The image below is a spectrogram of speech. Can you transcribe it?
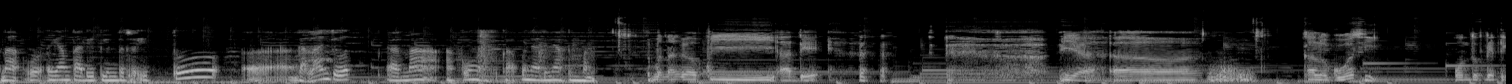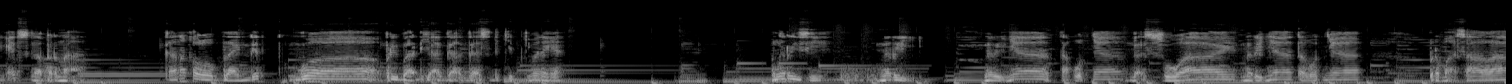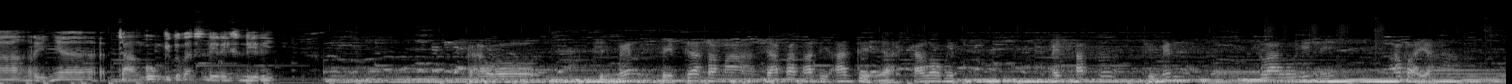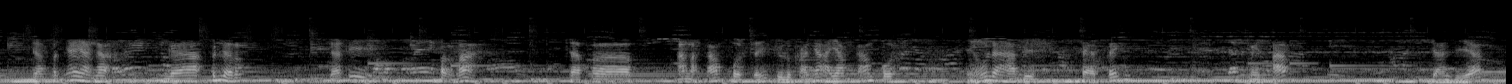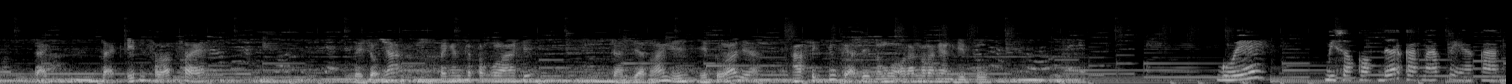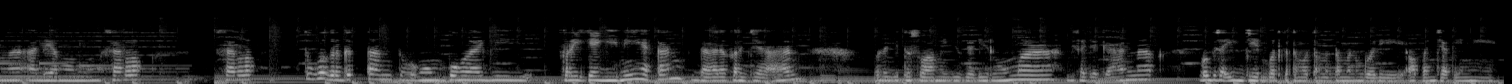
Nah yang tadi Tinder itu eh, nggak lanjut karena aku nggak suka aku nyarinya temen. Menanggapi adik. Iya eh, kalau gue sih untuk dating apps nggak pernah. Karena kalau blind date gue pribadi agak-agak sedikit gimana ya? Ngeri sih ngeri. Ngerinya takutnya nggak sesuai ngerinya takutnya bermasalah ngerinya canggung gitu kan sendiri-sendiri. Kalau Jimin beda sama siapa tadi Ade ya. Kalau meet meet up tuh Jimin selalu ini apa ya? Dapatnya ya nggak nggak bener. Jadi pernah dapat anak kampus, jadi julukannya ayam kampus. Ya udah habis setting meet up janjian check check in selesai besoknya pengen ketemu lagi janjian lagi itu aja. Asik juga sih nemu orang-orang yang gitu. Gue bisa kopdar karena apa ya? Karena ada yang ngomong Sherlock. Sherlock tuh gue gregetan tuh mumpung lagi free kayak gini ya kan? Udah ada kerjaan. Udah gitu suami juga di rumah bisa jaga anak. Gue bisa izin buat ketemu teman-teman gue di open chat ini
